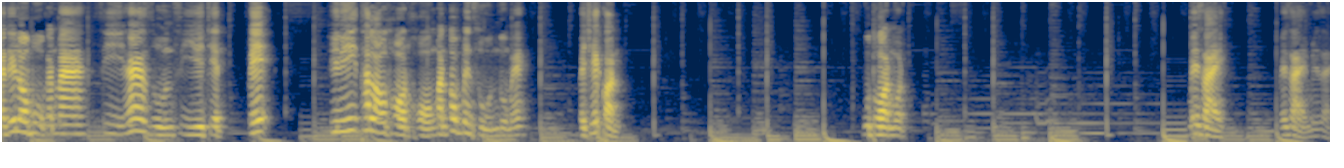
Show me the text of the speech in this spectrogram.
จากที่เราบวกกันมาสี่ห้าศูนย์สี่เจ็ดเป๊ะ ทีนี้ถ้าเราถอดของมันต้องเป็นศูนย์ถูกไหม ไปเช็คก่อน กูถอดหมด ไม่ใส่ ไม่ใส่ไม่ใส่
